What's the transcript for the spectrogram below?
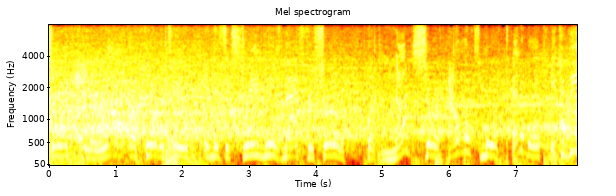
Showing a lot of fortitude in this Extreme Rules match for sure, but not sure how much more tenable it can be.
